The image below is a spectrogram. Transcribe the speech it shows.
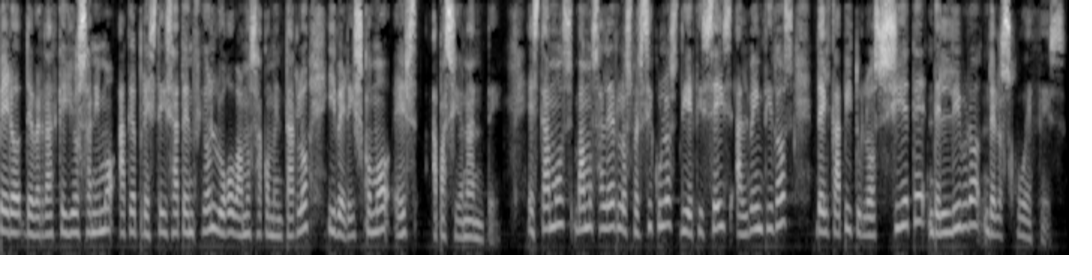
pero de verdad que yo os animo a que prestéis atención, luego vamos a comentarlo y veréis cómo es apasionante. Estamos, vamos a leer los versículos 16 al 22 del capítulo 7 del libro de los jueces.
